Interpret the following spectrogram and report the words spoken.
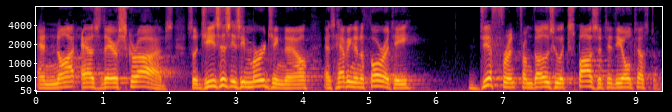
and not as their scribes. So Jesus is emerging now as having an authority different from those who exposited the Old Testament.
